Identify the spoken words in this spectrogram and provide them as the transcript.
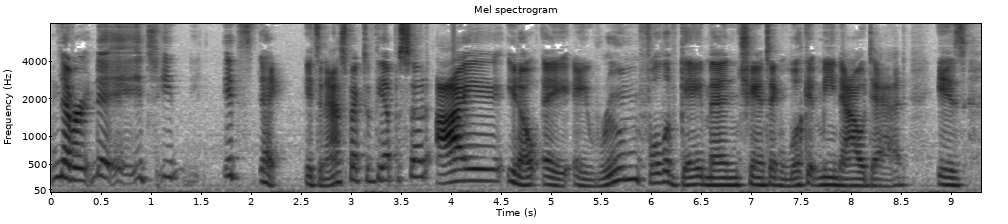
never. It's it, it's hey. It's an aspect of the episode. I, you know, a, a room full of gay men chanting "Look at me now, Dad" is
